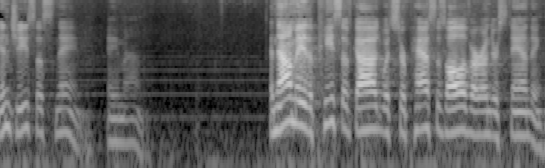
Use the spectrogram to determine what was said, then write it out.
In Jesus' name, amen. And now may the peace of God, which surpasses all of our understanding,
